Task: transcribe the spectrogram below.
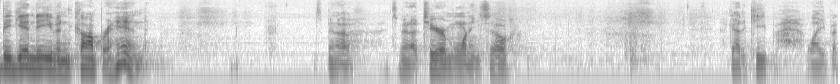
begin to even comprehend. It's been a, been a tear morning, so I got to keep wiping.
